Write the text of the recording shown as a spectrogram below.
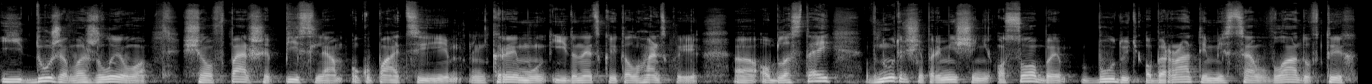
І дуже важливо, що вперше після окупації Криму і Донецької та Луганської е, областей внутрішньо переміщені особи будуть обирати місцеву владу в тих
